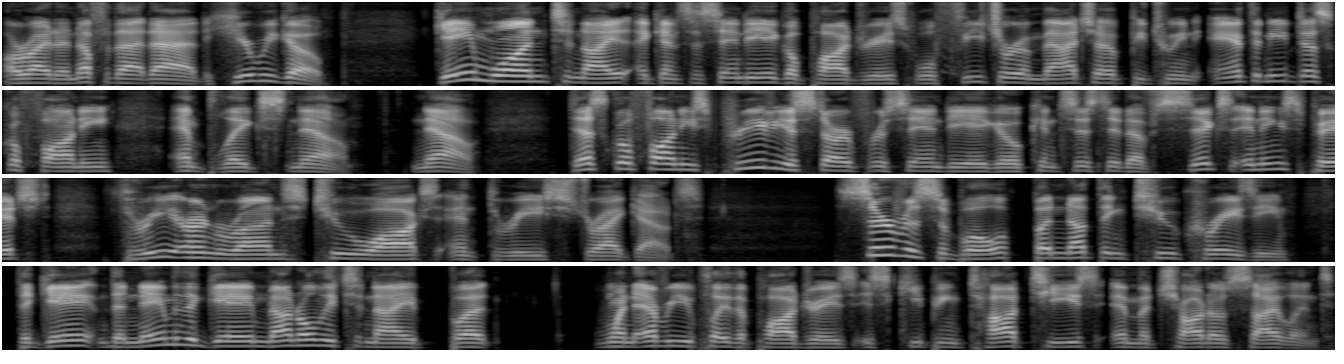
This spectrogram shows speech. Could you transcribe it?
All right, enough of that ad. Here we go. Game one tonight against the San Diego Padres will feature a matchup between Anthony DeSclafani and Blake Snell. Now, DeSclafani's previous start for San Diego consisted of six innings pitched, three earned runs, two walks, and three strikeouts. Serviceable, but nothing too crazy. The game, the name of the game, not only tonight, but whenever you play the Padres, is keeping Tatis and Machado silent.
